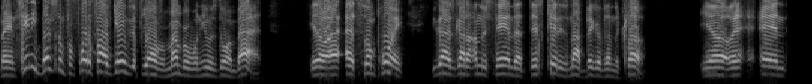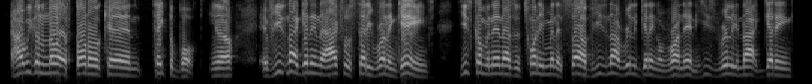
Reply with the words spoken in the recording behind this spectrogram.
Mancini benched him for four to five games, if y'all remember when he was doing bad. You know, at, at some point, you guys got to understand that this kid is not bigger than the club. You know, and, how are we going to know if Toro can take the bulk? You know, if he's not getting the actual steady running games, he's coming in as a 20 minute sub. He's not really getting a run in. He's really not getting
